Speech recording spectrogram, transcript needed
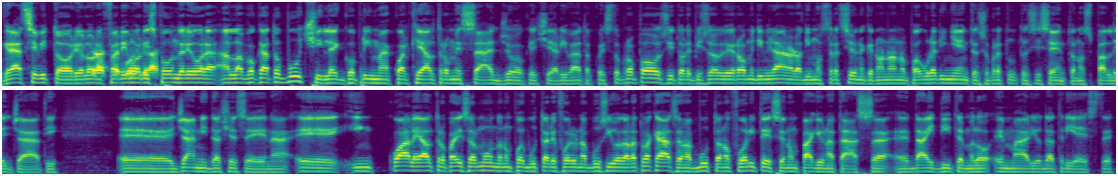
Grazie Vittorio, allora grazie faremo rispondere ora all'avvocato Pucci, leggo prima qualche altro messaggio che ci è arrivato a questo proposito, l'episodio dei Romi di Milano è la dimostrazione che non hanno paura di niente e soprattutto si sentono spalleggiati. Eh, Gianni da Cesena e in quale altro paese al mondo non puoi buttare fuori un abusivo dalla tua casa ma buttano fuori te se non paghi una tassa? Eh, dai ditemelo e Mario da Trieste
